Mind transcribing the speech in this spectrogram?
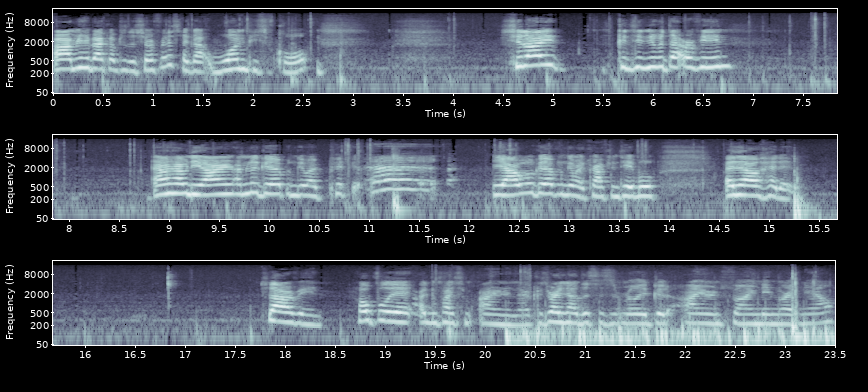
I'm gonna head back up to the surface. I got one piece of coal. Should I continue with that ravine? I don't have any iron. I'm gonna get up and get my pick. Eh. Yeah, I will get up and get my crafting table, and then I'll head in. That. Hopefully, I can find some iron in there, because right now this isn't really a good iron finding right now.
